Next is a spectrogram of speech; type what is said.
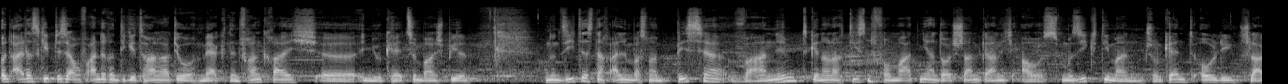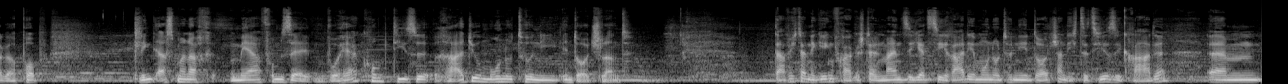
Und all das gibt es ja auch auf anderen Digitalradiomärkten in Frankreich, äh, in UK zum Beispiel. Nun sieht es nach allem, was man bisher wahrnimmt, genau nach diesen Formaten ja in Deutschland gar nicht aus. Musik, die man schon kennt, Oldie, Schlager, Pop, klingt erstmal nach mehr vom selben. Woher kommt diese Radiomonotonie in Deutschland? Darf ich da eine Gegenfrage stellen? Meinen Sie jetzt die Radiomonotonie in Deutschland, ich zitiere Sie gerade, ähm,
